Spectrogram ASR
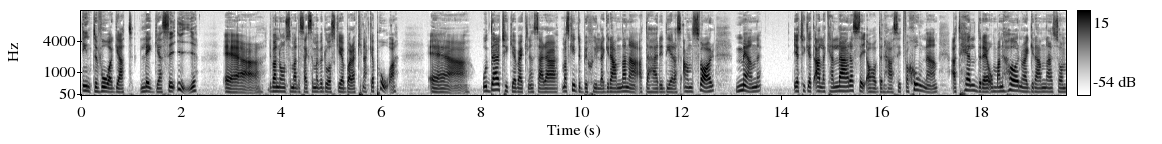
inte vågat lägga sig i. Eh, det var någon som hade sagt, men då ska jag bara knacka på. Eh, och där tycker jag verkligen så här, man ska inte beskylla grannarna att det här är deras ansvar. Men jag tycker att alla kan lära sig av den här situationen. Att hellre om man hör några grannar som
